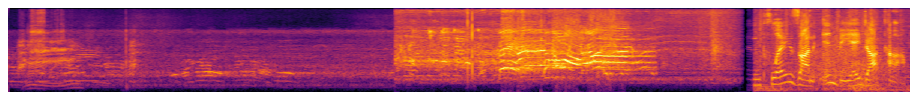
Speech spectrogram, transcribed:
And plays on NBA.com.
